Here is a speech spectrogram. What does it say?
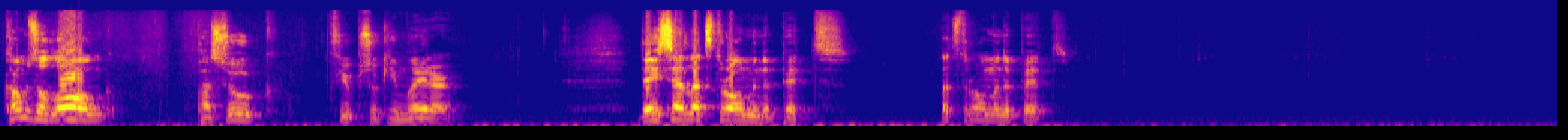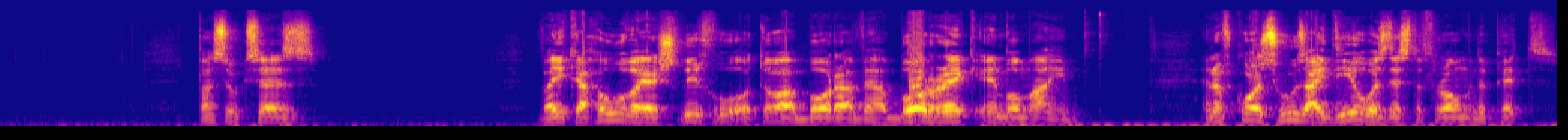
Comes along, Pasuk, a few psukim later, they said, let's throw him in the pit. Let's throw him in the pit. Pasuk says, Vayikahu vayashlichu oto habora vehabor rek en mayim. And of course, whose idea was this to throw him in the pit?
